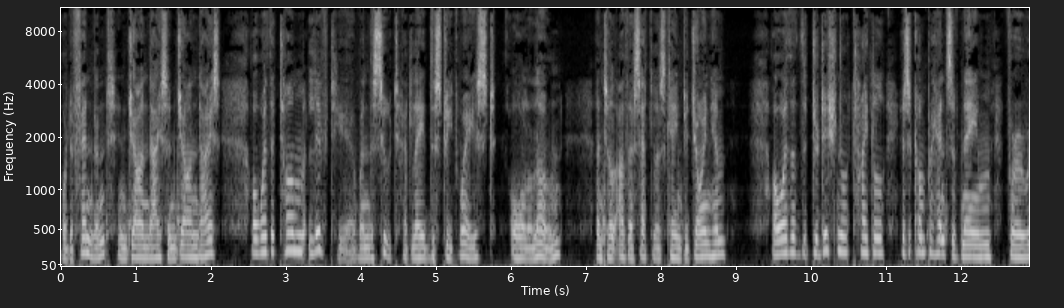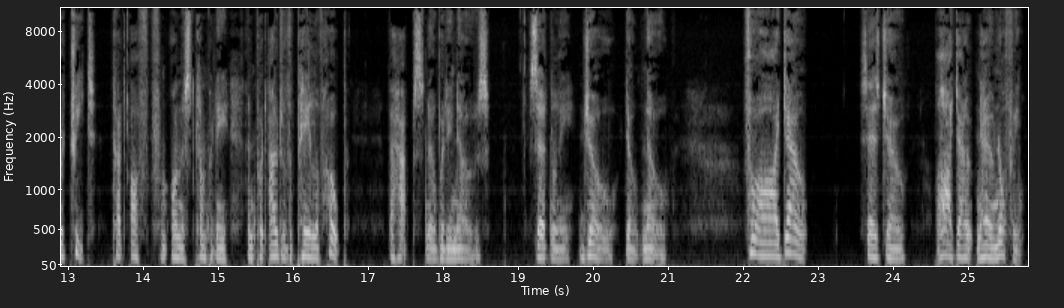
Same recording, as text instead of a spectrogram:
or defendant in Jarndyce and Jarndyce, or whether Tom lived here when the suit had laid the street waste, all alone, until other settlers came to join him, or whether the traditional title is a comprehensive name for a retreat cut off from honest company and put out of the pale of hope Perhaps nobody knows. Certainly Jo don't know. "For I don't," says Jo. "I don't know nothink."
